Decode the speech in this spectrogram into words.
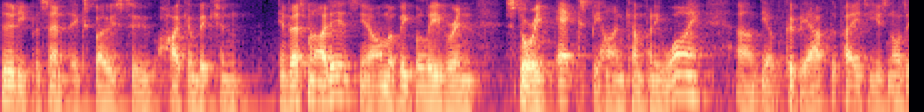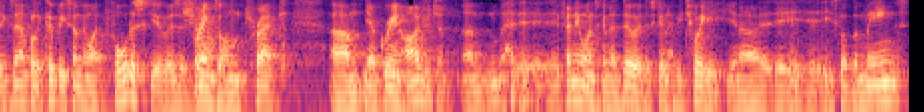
30% exposed to high conviction investment ideas. You know, I'm a big believer in story X behind company Y. Um, you know, it could be Afterpay to use an Aussie example. It could be something like Fortescue as it sure. brings on track um, you know, green hydrogen. And if anyone's going to do it, it's going to be Twiggy. You know, he's got the means,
